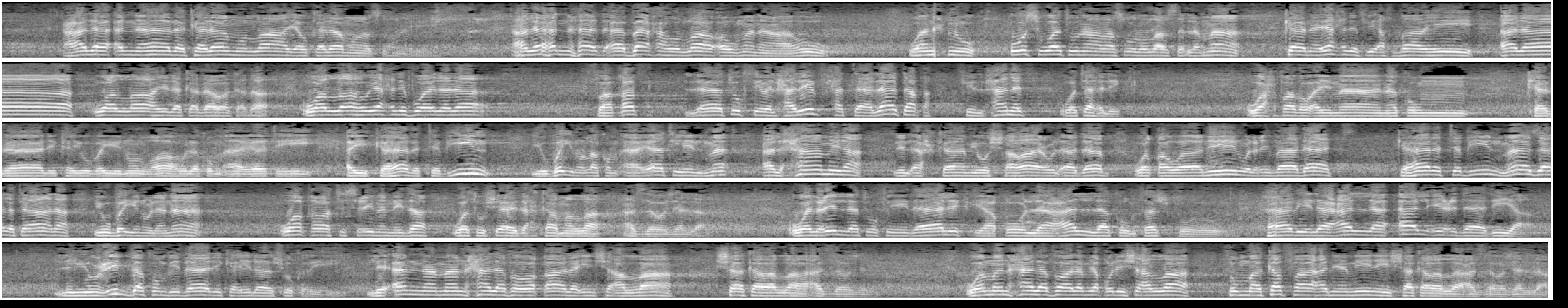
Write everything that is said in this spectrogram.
على أن هذا كلام الله أو كلام رسوله. على أن هذا أباحه الله أو منعه. ونحن أسوتنا رسول الله صلى الله عليه وسلم. كان يحلف في أخباره ألا والله لكذا وكذا. والله يحلف وإلا لا. فقط لا تكثر الحلف حتى لا تقع في الحنث وتهلك. واحفظوا أيمانكم. كذلك يبين الله لكم آياته. أي كهذا التبيين يبين لكم آياته الماء الحاملة للأحكام والشرائع والآداب والقوانين والعبادات. كهذا التبيين ما زال تعالى يبين لنا. واقرأ تسعين النداء وتشاهد أحكام الله عز وجل. والعلة في ذلك يقول لعلكم تشكرون. هذه لعل الإعدادية ليعدكم بذلك إلى شكره. لأن من حلف وقال إن شاء الله شكر الله عز وجل. ومن حلف ولم يقل إن شاء الله ثم كفر عن يمينه شكر الله عز وجل.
